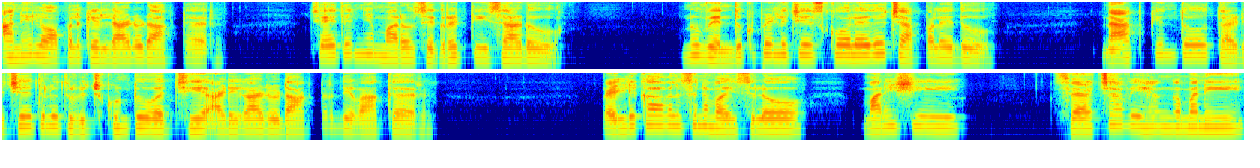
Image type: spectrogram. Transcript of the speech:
అని లోపలికెళ్ళాడు డాక్టర్. చైతన్య మరో సిగరెట్ తీశాడు. నువ్వెందుకు పెళ్ళి చేసుకోలేదో చెప్పలేదు. నాప్కిన్తో తడి చేతులు తుడుచుకుంటూ వచ్చి అడిగాడు డాక్టర్ దివాకర్. పెళ్ళి కావలసిన వయసులో మనిషి స్వేచ్ఛా విహంగమని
